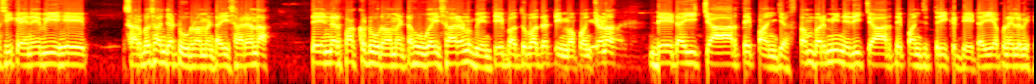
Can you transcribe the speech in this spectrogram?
ਅਸੀਂ ਕਹਿੰਦੇ ਵੀ ਇਹ ਸਰਬ ਸਾਂਝਾ ਟੂਰਨਾਮੈਂਟ ਆ ਜੀ ਸਾਰਿਆਂ ਦਾ। ਤੇ ਨਿਰਪੱਖ ਟੂਰਨਾਮੈਂਟ ਹੋਊਗਾ ਜੀ ਸਾਰਿਆਂ ਨੂੰ ਬੇਨਤੀ ਹੈ ਵੱਧ ਤੋਂ ਵੱਧ ਟੀਮਾਂ ਪਹੁੰਚਣ। ਡੇਟ ਆ ਜੀ 4 ਤੇ 5 ਸਤੰਬਰ ਮਹੀਨੇ ਦੀ 4 ਤੇ 5 ਤਰੀਕ ਡੇਟ ਆ ਜੀ ਆਪਣੇ ਲਵੇ।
